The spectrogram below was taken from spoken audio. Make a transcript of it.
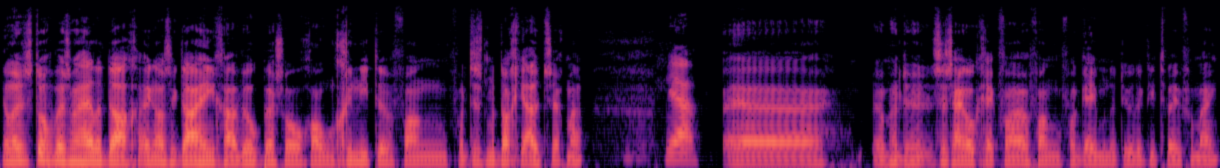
ja, maar het is toch best een hele dag. En als ik daarheen ga, wil ik best wel gewoon genieten van... van het is mijn dagje uit, zeg maar. Ja, Eh, ja, maar de- ze zijn ook gek van, van, van gamen natuurlijk, die twee van mij.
